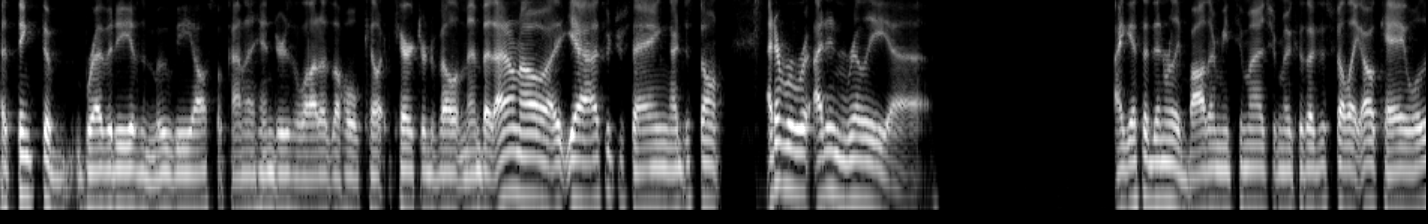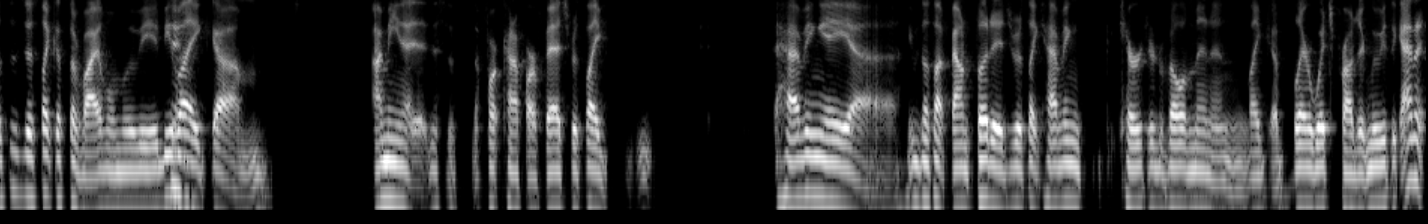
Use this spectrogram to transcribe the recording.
I think the brevity of the movie also kind of hinders a lot of the whole character development. But I don't know. Yeah, that's what you're saying. I just don't. I never. I didn't really. uh I guess it didn't really bother me too much because I just felt like, okay, well, this is just like a survival movie. It'd be yeah. like, um I mean, this is far, kind of far fetched, but it's like having a uh even though it's not found footage but it's like having character development and like a blair witch project movies like i don't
